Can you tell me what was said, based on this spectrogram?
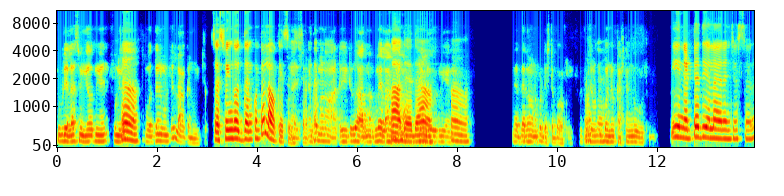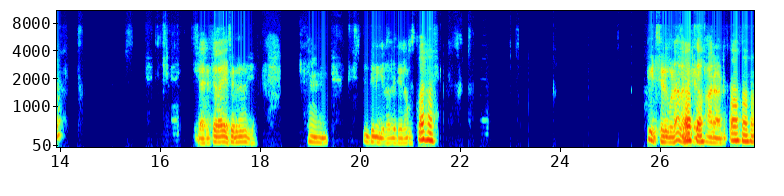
ఇప్పుడు ఎలా స్వింగ్ అవుతుంది కానీ ఫుల్ వద్దనుకుంటే లాక్ అనమాట స్వింగ్ వద్దు అనుకుంటే లాక్ అంటే మనం అటు ఇటు ఆర్మర్లో ఎలా అదే. నిద్రలో ఉన్నప్పుడు డిస్టర్బ్ అవుతుంది. కొంచెం కష్టంగా అవుతుంది ఈ నెట్ అది ఎలా అరేంజ్ చేస్తారు డైరెక్ట్ ఎలా వేసేయడం దీనికి ఇలా పెట్టేయడం. ఇటు సైడ్ కూడా అలా Okay. పెట్టేయడం ఆ రాడ్ ఆహాహా.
